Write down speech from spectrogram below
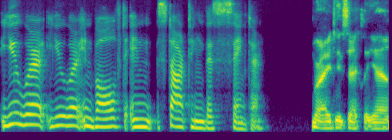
you were you were involved in starting this center. Right. Exactly. Yeah.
